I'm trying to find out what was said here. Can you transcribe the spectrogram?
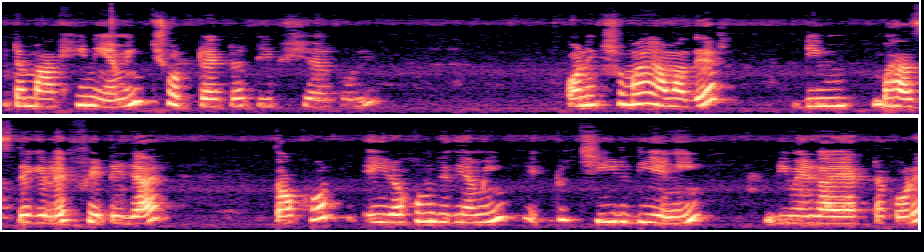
এটা মাখিয়ে নিয়ে আমি ছোট্ট একটা টিপ শেয়ার করি। অনেক সময় আমাদের ডিম ভাজতে গেলে ফেটে যায়। তখন এই রকম যদি আমি একটু চির দিয়ে নিই ডিমের গায়ে একটা করে,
